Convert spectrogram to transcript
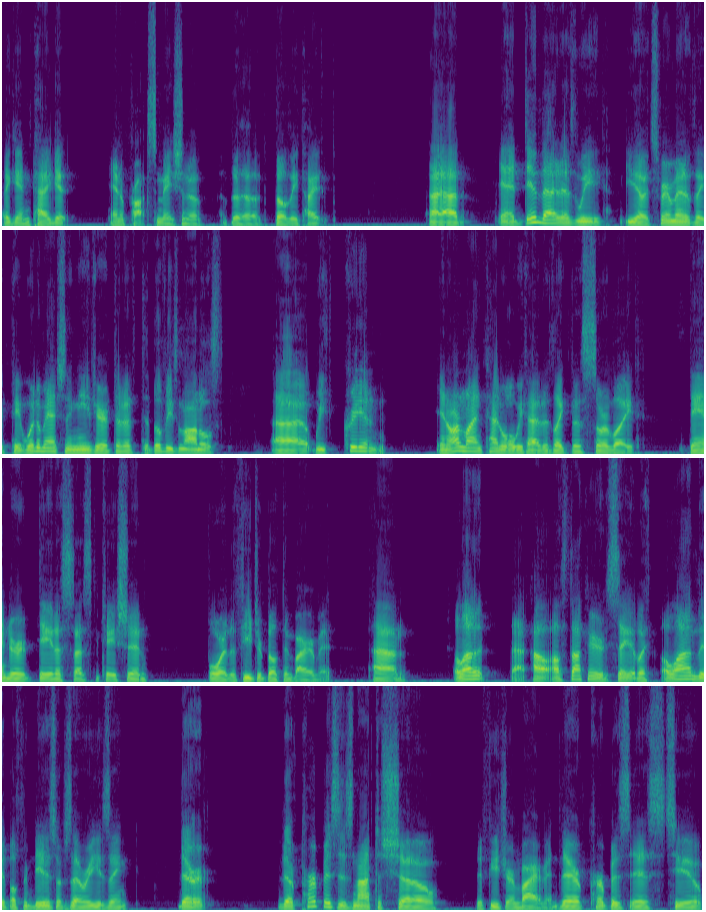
again, kind of get an approximation of the building type. Uh, and did that as we, you know, experimented like, okay, what do we actually need here to, to build these models? Uh, we created, in our mind, kind of what we had is like this sort of like standard data specification for the future built environment. Um, a lot of that, I'll, I'll stop here to say like a lot of the data sources that we're using, their their purpose is not to show the future environment. Their purpose is to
